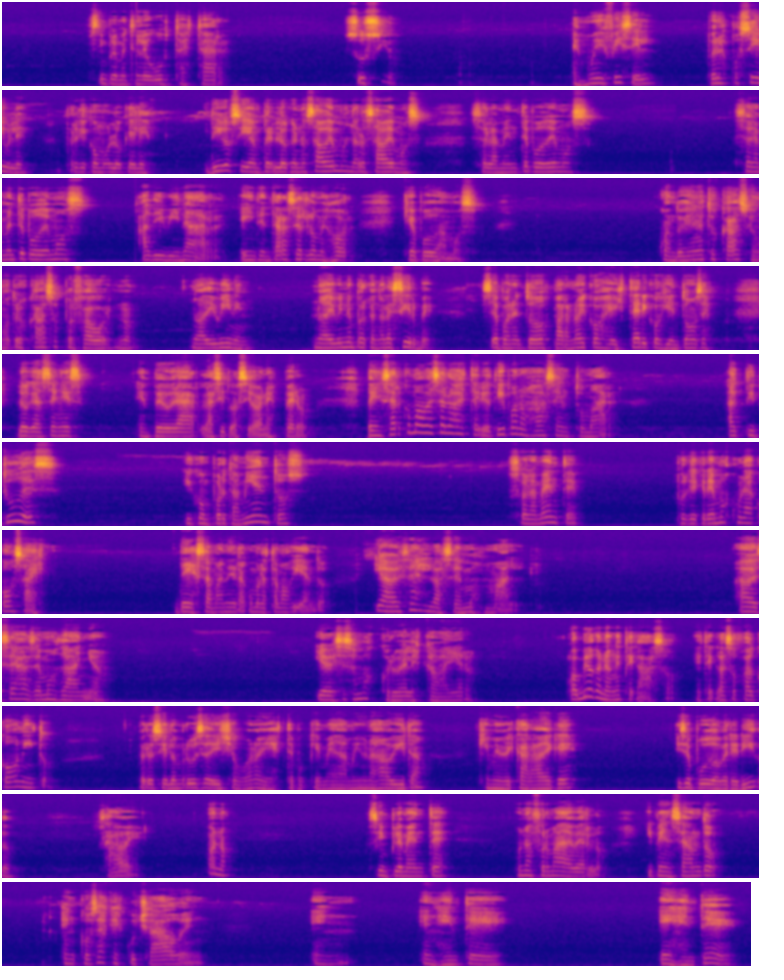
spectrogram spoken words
simplemente le gusta estar sucio. Es muy difícil, pero es posible, porque como lo que les digo siempre, lo que no sabemos no lo sabemos, solamente podemos solamente podemos adivinar e intentar hacer lo mejor que podamos. Cuando es en estos casos, en otros casos, por favor, no, no adivinen. No adivinen porque no les sirve. Se ponen todos paranoicos e histéricos y entonces lo que hacen es empeorar las situaciones, pero pensar cómo a veces los estereotipos nos hacen tomar actitudes y comportamientos solamente porque creemos que una cosa es de esa manera como la estamos viendo. Y a veces lo hacemos mal. A veces hacemos daño. Y a veces somos crueles, caballero. Obvio que no en este caso. Este caso fue algo bonito. Pero si el hombre hubiese dicho, bueno, ¿y este por qué me da a mí una javita? ¿Que me ve cara de qué? Y se pudo haber herido. ¿Sabe? ¿O no? Simplemente una forma de verlo. Y pensando en cosas que he escuchado, en, en, en gente, en gente,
